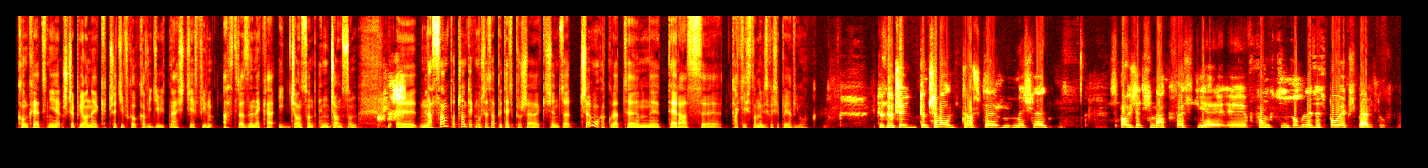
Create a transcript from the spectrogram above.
konkretnie szczepionek przeciwko COVID-19 firm AstraZeneca i Johnson Johnson. Na sam początek muszę zapytać, proszę księdza, czemu akurat teraz e, takie stanowisko się pojawiło? To znaczy, to trzeba troszkę, myślę, spojrzeć na kwestię e, funkcji w ogóle zespołu ekspertów. E,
